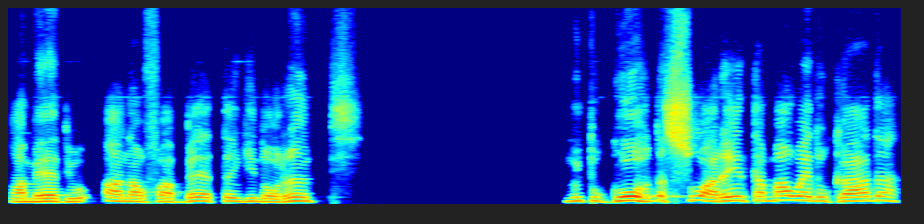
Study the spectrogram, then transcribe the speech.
a médio analfabeta, ignorante, muito gorda, suarenta, mal educada,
